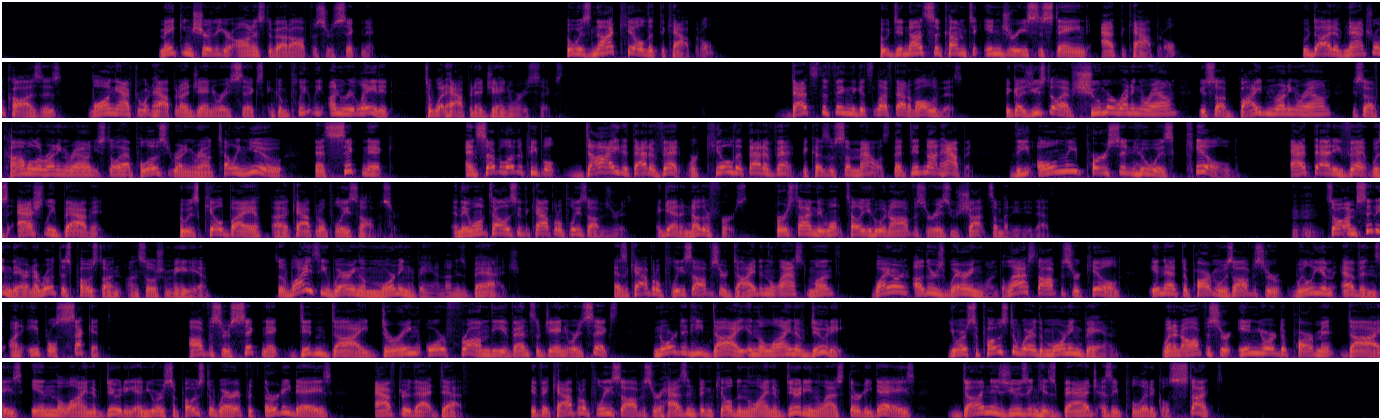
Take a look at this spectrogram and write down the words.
making sure that you're honest about Officer Sicknick, who was not killed at the Capitol, who did not succumb to injuries sustained at the Capitol, who died of natural causes long after what happened on January 6th and completely unrelated to what happened at January 6th. That's the thing that gets left out of all of this because you still have Schumer running around, you still have Biden running around, you still have Kamala running around, you still have Pelosi running around telling you that Sicknick and several other people died at that event, were killed at that event because of some malice. That did not happen. The only person who was killed at that event was Ashli Babbitt, who was killed by a, a Capitol police officer. And they won't tell us who the Capitol police officer is. Again, another first. First time they won't tell you who an officer is who shot somebody to death. so I'm sitting there and I wrote this post on, on social media. So why is he wearing a mourning band on his badge? Has a Capitol police officer died in the last month? Why aren't others wearing one? The last officer killed in that department was Officer William Evans on April 2nd. Officer Sicknick didn't die during or from the events of January 6th, nor did he die in the line of duty. You are supposed to wear the mourning band when an officer in your department dies in the line of duty, and you are supposed to wear it for 30 days after that death. If a Capitol police officer hasn't been killed in the line of duty in the last 30 days, Dunn is using his badge as a political stunt.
